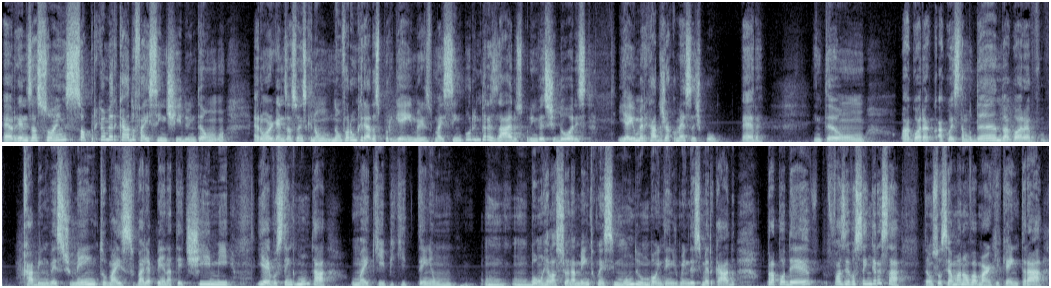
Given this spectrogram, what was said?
é, organizações só porque o mercado faz sentido. Então, eram organizações que não, não foram criadas por gamers, mas sim por empresários, por investidores. E aí o mercado já começa, tipo, pera. Então, agora a coisa está mudando, agora cabe investimento, mas vale a pena ter time. E aí você tem que montar uma equipe que tenha um, um, um bom relacionamento com esse mundo e um bom entendimento desse mercado para poder fazer você ingressar. Então, se você é uma nova marca e quer entrar,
